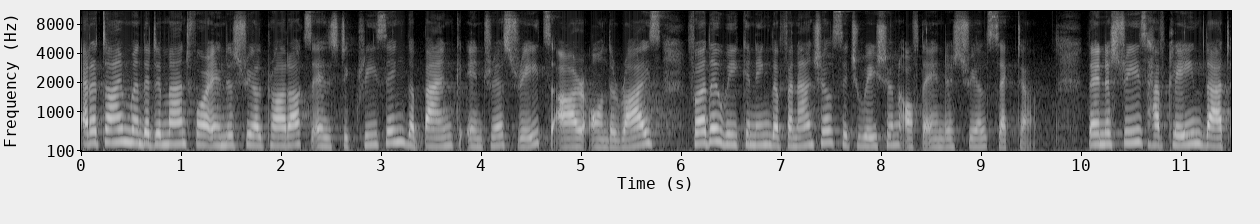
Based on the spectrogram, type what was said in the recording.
At a time when the demand for industrial products is decreasing, the bank interest rates are on the rise, further weakening the financial situation of the industrial sector. The industries have claimed that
